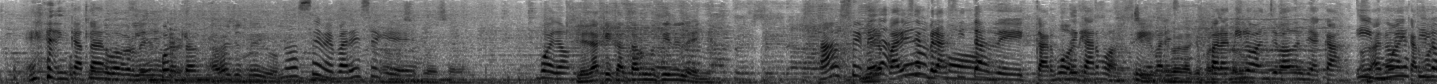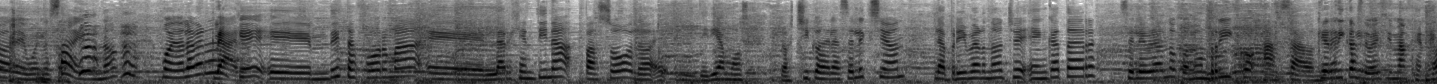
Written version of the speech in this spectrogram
en ¿Quién Qatar. no va a haber leña en. Qatar? A ver, yo te digo. No sé, me parece No, que... no se puede saber. Bueno, Le da que Qatar no tiene leña. ¿Ah? No sé, Me parecen como- brasitas de carbón. De carbón, sí, Sí, me parece. Para mí lo han llevado desde acá. Y Ah, no muy hay estilo carbón. de Buenos Aires, ¿no? Bueno, la verdad Claro. es que eh, de esta forma eh, la Argentina pasó, lo- eh, diríamos, los chicos de la selección, la primera noche en Qatar, celebrando con un rico asado. Qué rica que- se ve esa imagen, ¿eh?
